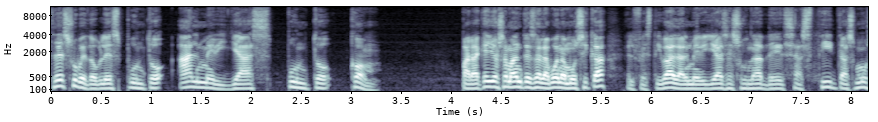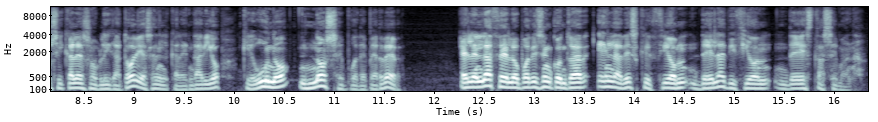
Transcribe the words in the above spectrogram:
www.almerijazz.com. Para aquellos amantes de la buena música, el Festival Almerillas es una de esas citas musicales obligatorias en el calendario que uno no se puede perder. El enlace lo podéis encontrar en la descripción de la edición de esta semana.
